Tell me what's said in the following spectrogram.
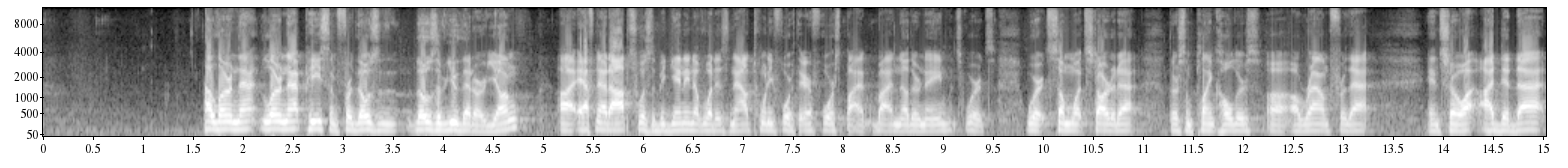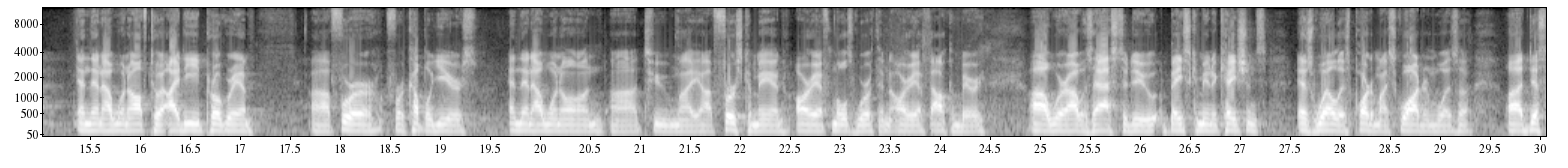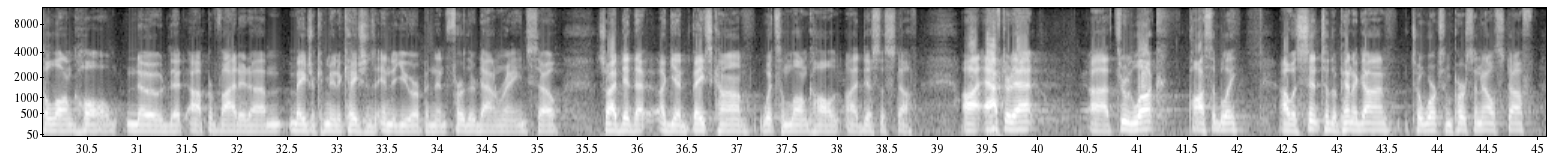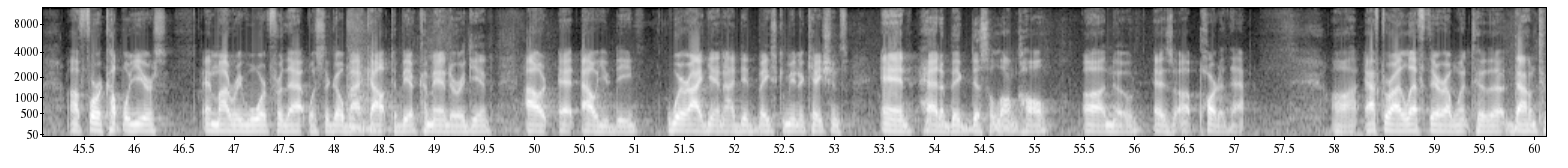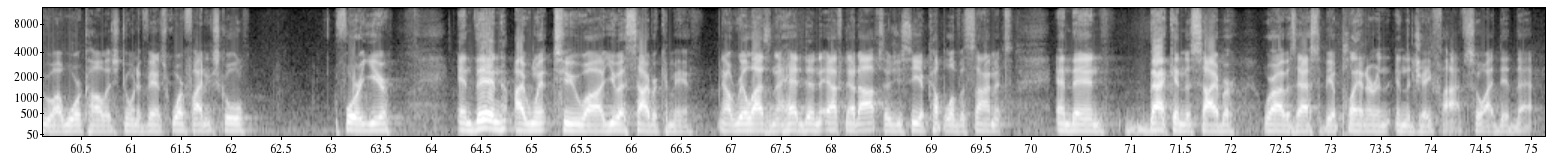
I learned that, learned that piece, and for those of, those of you that are young, uh, AFNet Ops was the beginning of what is now 24th Air Force by, by another name. It's where, it's where it somewhat started at. There's some plank holders uh, around for that. And so I, I did that and then I went off to an IDE program uh, for, for a couple years, and then I went on uh, to my uh, first command, RAF Molesworth and RAF Alconbury, uh, where I was asked to do base communications, as well as part of my squadron was a, a DISA long haul node that uh, provided um, major communications into Europe and then further downrange. So, so I did that, again, base com with some long haul DISA stuff. after that, through luck, possibly, I was sent to the Pentagon to work some personnel stuff uh, for a couple years, and my reward for that was to go back out to be a commander again out at Al Udeid, where I, again I did base communications and had a big DISA long haul uh, node as a part of that. Uh, after I left there, I went to the, down to uh, War College doing advanced warfighting school for a year. And then I went to U.S. Uh, Cyber Command. Now, realizing I hadn't done AFNet Ops, as you see, a couple of assignments, and then back into cyber, where I was asked to be a planner in, in the J5. So I did that.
